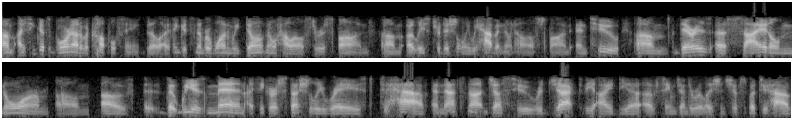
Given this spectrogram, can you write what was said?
um, I think that's born out of a couple things, Bill. I think it's number one, we don't know how else to respond. Um, at least traditionally, we haven't known how else to respond. And two, um, there is a societal norm um, of uh, that we as men men, I think, are especially raised to have, and that's not just to reject the idea of same-gender relationships, but to have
